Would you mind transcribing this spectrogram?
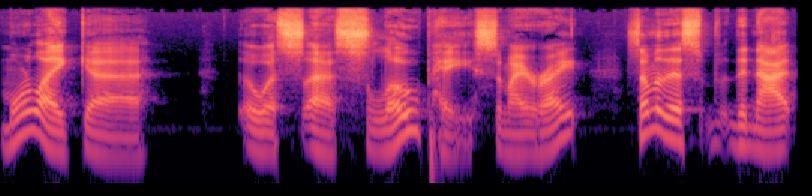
more like uh, oh, a, s- a slow pace. Am I right? Some of this did not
